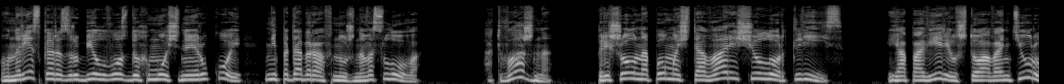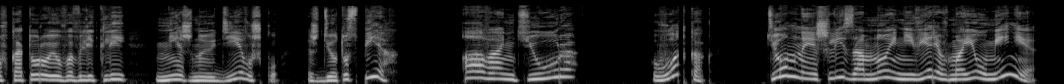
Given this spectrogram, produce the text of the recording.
Он резко разрубил воздух мощной рукой, не подобрав нужного слова. «Отважно!» Пришел на помощь товарищу лорд Лис. Я поверил, что авантюру, в которую вовлекли нежную девушку, ждет успех. Авантюра? Вот как? Темные шли за мной, не веря в мои умения?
